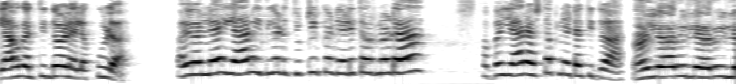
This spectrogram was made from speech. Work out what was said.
ಯಾವಾಗ ತಿಂದವಳೆಲ್ಲ ಕೂಳ. ಅಯ್ಯೋ ಲೇ ಯಾರು ಇದ್ಗಡೆ ಜುಟ್ಟಿಟ್ಕೊಂಡು ಎಳಿತವ್ರು ನೋಡ. ಅಬ್ಬ ಯಾರು ಅಷ್ಟಕ್ಕೆ ಲೇಟ್ ಹಾಕಿದ್ದ? ಆ ಯಾರು ಇಲ್ಲ ಯಾರು ಇಲ್ಲ.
